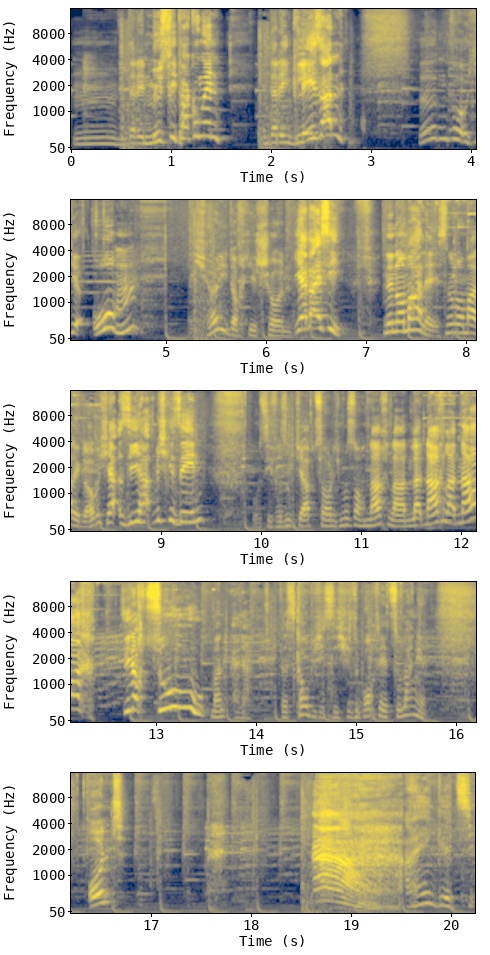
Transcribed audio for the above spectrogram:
Hm, hinter den Müsli-Packungen? Hinter den Gläsern? Irgendwo hier oben? Ich höre die doch hier schon. Ja, da ist sie. Eine normale. Ist eine normale, glaube ich. Ja, sie hat mich gesehen. Oh, sie versucht hier abzuhauen. Ich muss noch nachladen. La nachladen. Nach! Sieh doch zu! Mann, Alter. Das glaube ich jetzt nicht. Wieso braucht er jetzt so lange? Und... Ah! Eingezi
